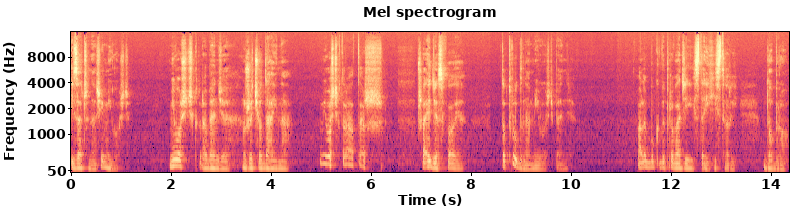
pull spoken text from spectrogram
I zaczyna się miłość. Miłość, która będzie życiodajna. Miłość, która też przejdzie swoje. To trudna miłość będzie. Ale Bóg wyprowadzi z tej historii dobro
